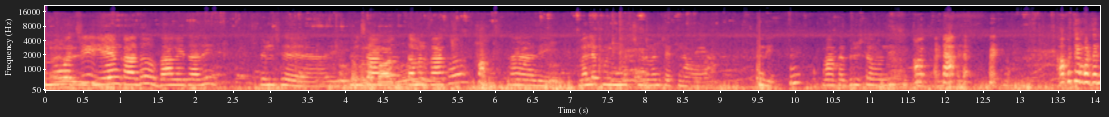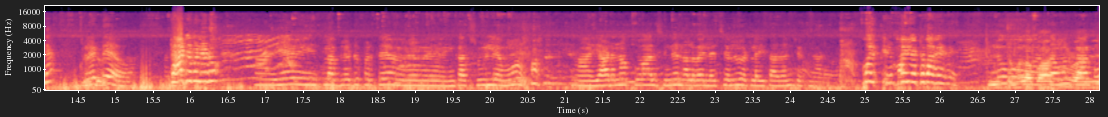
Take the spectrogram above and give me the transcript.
నువ్వు వచ్చి ఏం కాదు బాగైతుంది తులసి తులసాకు తమలపాకు అది మల్లెపూలు మూర్చుడమని చెప్పినావు ఉంది. మాకు అదృష్టం ఉంది బ్లడ్ ఏమి ఇట్లా బ్లడ్ పడితే మేము ఇంకా చూడలేము. ఆ, ఏడన్నా పోవాల్సిందే నలభై లక్షలు అట్లా అవుతుందని చెప్పినాడు నువ్వు తమలపాకు,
